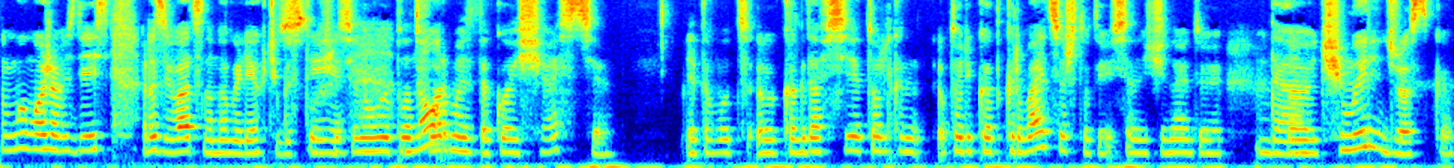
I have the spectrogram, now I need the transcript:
мы можем здесь развиваться намного легче, быстрее. Слушайте, новые платформы Но... это такое счастье. Это вот э, когда все только, только открывается что-то, и все начинают э, да. э, чмылить жестко.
